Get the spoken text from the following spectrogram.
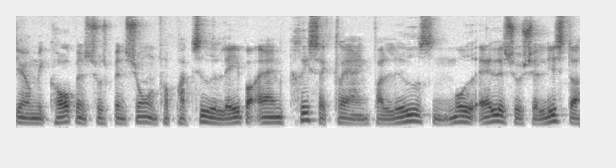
Jeremy Corbyns suspension fra partiet Labour er en krigserklæring fra ledelsen mod alle socialister,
